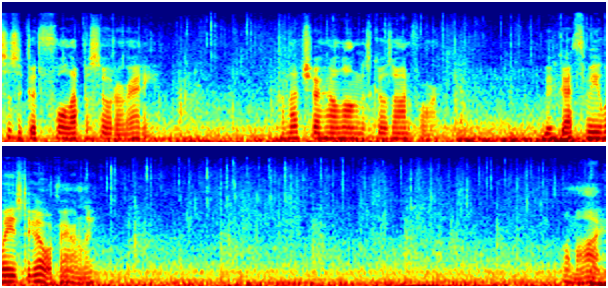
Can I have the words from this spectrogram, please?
This is, a, good full episode already. I'm not sure how long this goes on for. We've got three ways to go, apparently. Oh my.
